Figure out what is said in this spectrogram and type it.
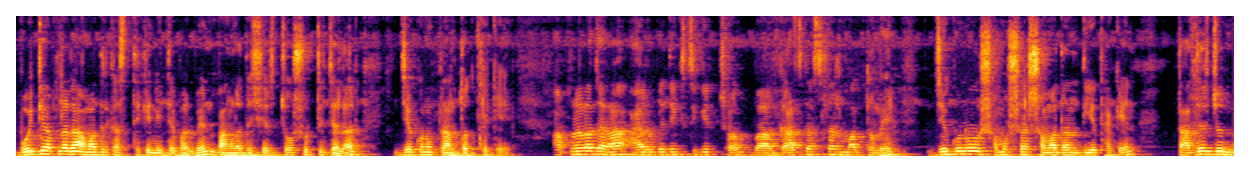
বইটি আপনারা আমাদের কাছ থেকে নিতে পারবেন বাংলাদেশের চৌষট্টি জেলার যে কোনো প্রান্ত থেকে। আপনারা যারা আয়ুর্বেদিক চিকিৎসক বা গাছগাছলার মাধ্যমে যে কোনো সমস্যার সমাধান দিয়ে থাকেন, তাদের জন্য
